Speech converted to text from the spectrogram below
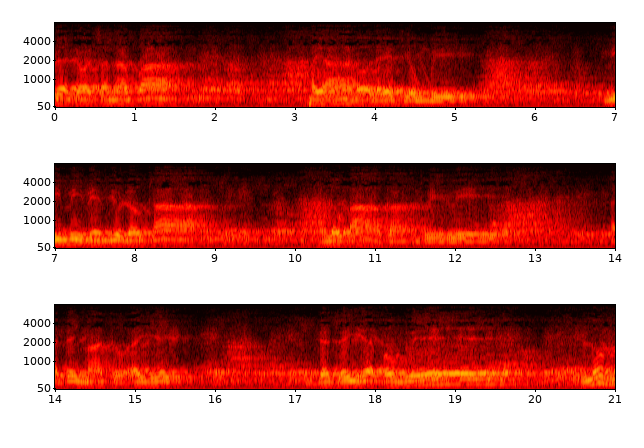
ဘတ်တော်ဆနပါဖယားတော်လည်းကြုံပြီမိမိပင်ပြုလုပ်ထားအလုအားကံအထွေတွေအတိတ်မှထိုအယိတ်တစိရဲ့ပုံတွေလွတ်မ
